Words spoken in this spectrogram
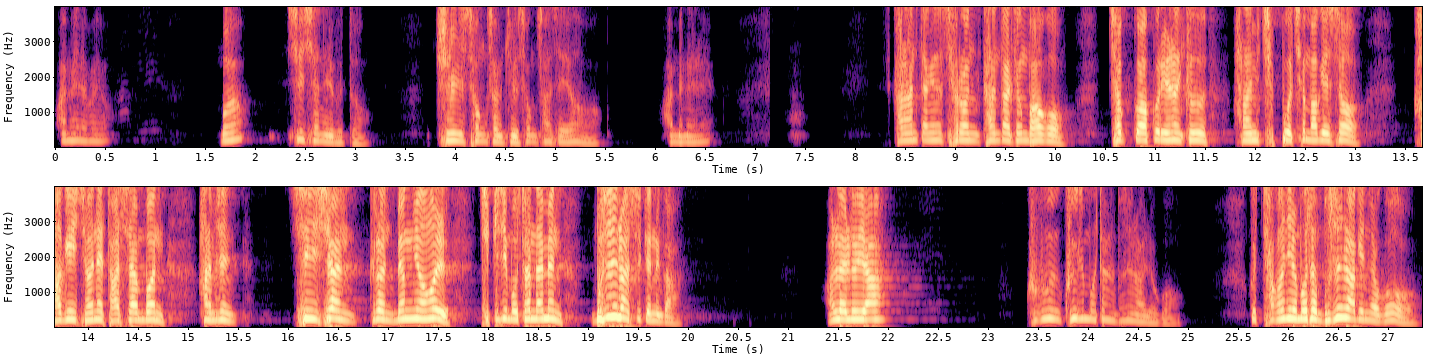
아멘 해봐요. 뭐? 시시한 일부터. 주일 성수하면 주일 성수하세요. 아멘 해. 가나안 땅에서 새로운 가나안 땅을 정복하고 적과 꿀이는 그 하나님의 축복을 체험하기 위해서 가기 전에 다시 한번 하나님의 시시한 그런 명령을 지키지 못한다면 무슨 일을 할수 있겠는가? 알렐루야. 그거, 그일 못하면 무슨 일 하려고? 그 작은 일을 못하면 무슨 일 하겠냐고?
